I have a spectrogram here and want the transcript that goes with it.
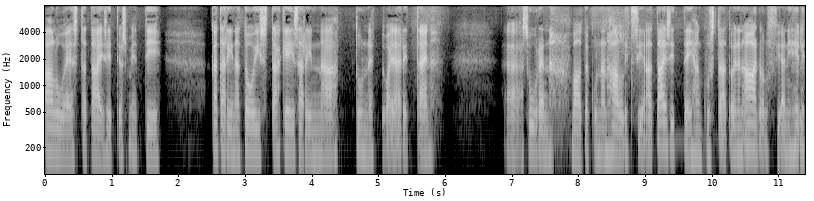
alueesta. Tai sitten jos miettii Katariina toista, keisarinnaa, tunnettua ja erittäin suuren valtakunnan hallitsijaa, tai sitten ihan Kustaa toinen Adolfia, niin heille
